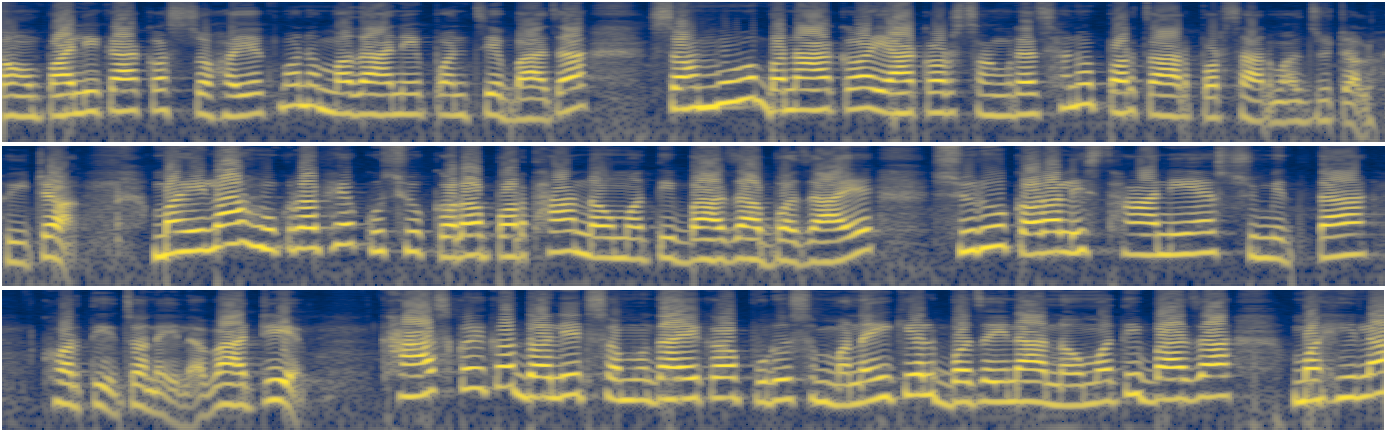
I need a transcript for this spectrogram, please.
गाउँपालिकाको सहयोगमा मदाने पञ्चे बाजा समूह बनाएको याकर संरक्षण प्रचार प्रसारमा जुटल हुइट महिला हुक्रफे कुछु कर प्रथा नौमती बाजा बजाए सुरु करल स्थानीय सुमिता खर्ती जनैला बाटे। खास कैका दलित समुदायका पुरुष मनैकेल बजैना नौमती बाजा महिला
